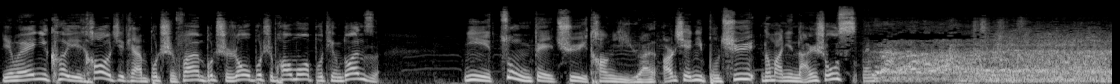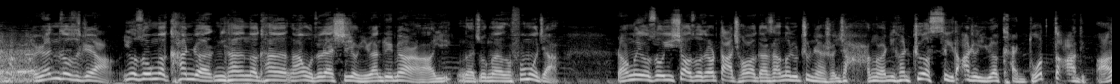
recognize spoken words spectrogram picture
因为你可以好几天不吃饭、不吃肉、不吃泡馍、不听段子，你总得去一趟医院，而且你不去能把你难受死。人就是这样，有时候我看着，你看我看俺屋就在西京医院对面啊，我就我父母家，然后我有时候一小时候在这打桥了干啥，我就整天说呀，我说你看这 C 大这医院开多大的啊，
